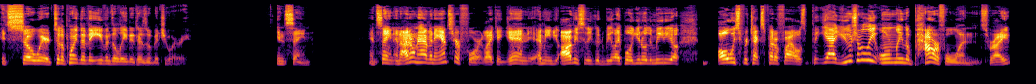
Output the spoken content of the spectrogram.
It's so weird to the point that they even deleted his obituary. Insane. insane. And I don't have an answer for it. Like, again, I mean, obviously you could be like, well, you know, the media always protects pedophiles. But yeah, usually only the powerful ones, right?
